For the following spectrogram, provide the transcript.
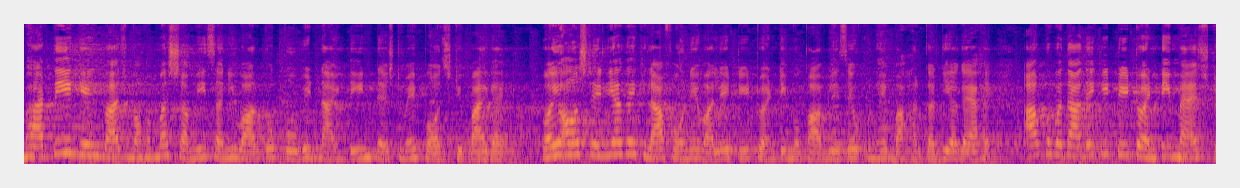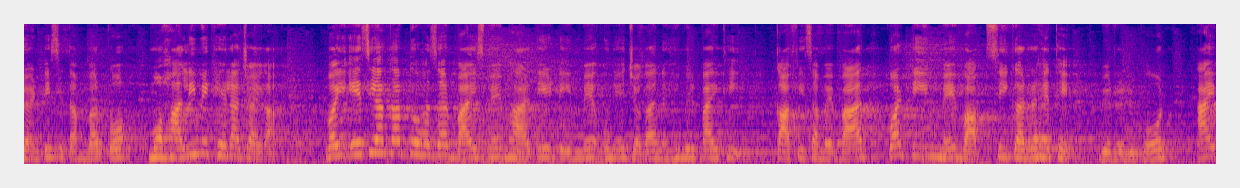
भारतीय गेंदबाज मोहम्मद शमी शनिवार को कोविड 19 टेस्ट में पॉजिटिव पाए गए। वहीं ऑस्ट्रेलिया के खिलाफ होने वाले टी मुकाबले से उन्हें बाहर कर दिया गया है। आपको बता दें कि टी मैच 20 सितंबर को मोहाली में खेला जाएगा। वहीं एशिया कप 2022 में भारतीय टीम में उन्हें जगह नहीं मिल पाई थी। काफ़ी समय बाद वह टीम में वापसी कर रहे थे। ब्यूरो रिपोर्ट आई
